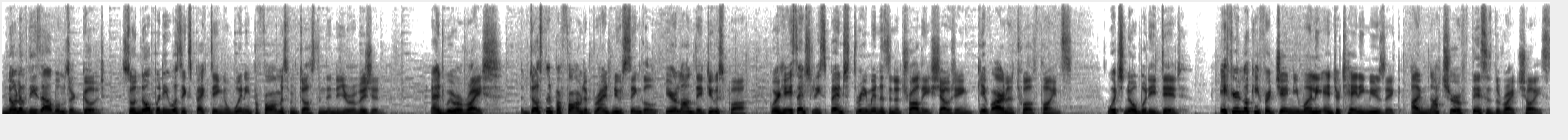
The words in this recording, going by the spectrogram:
None of these albums are good, so nobody was expecting a winning performance from Dustin in the Eurovision. And we were right. Dustin performed a brand new single, Irelande Douze Pointe, where he essentially spent 3 minutes in a trolley shouting, Give Ireland 12 points, which nobody did. If you're looking for genuinely entertaining music, I'm not sure if this is the right choice,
